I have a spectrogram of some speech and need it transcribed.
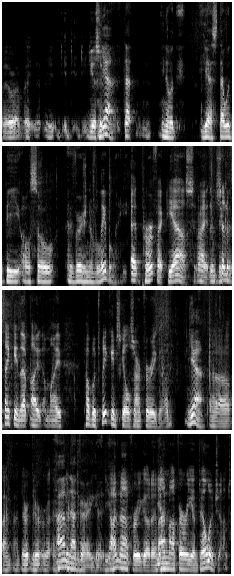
Uh, uh, see- Yeah. That you know, yes, that would be also a version of labeling. Uh, perfect. Yes. Right. Instead of thinking that my my public speaking skills aren't very good, Yeah. uh, I'm they're, they're, uh, I'm they're- not very good. Yeah. I'm not very good, and I'm not very intelligent.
